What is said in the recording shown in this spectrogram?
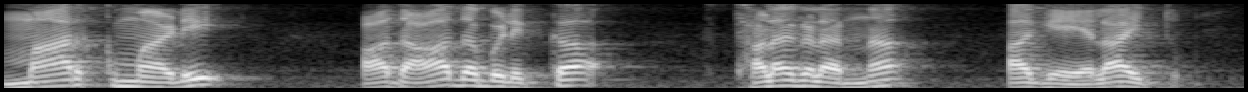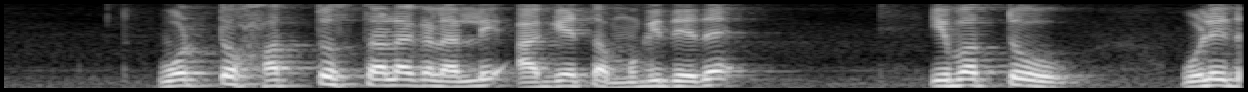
ಮಾರ್ಕ್ ಮಾಡಿ, ಅದಾದ ಬಳಿಕ ಸ್ಥಳಗಳನ್ನು ಅಗೆಯಲಾಯಿತು. ಒಟ್ಟು ಹತ್ತು ಸ್ಥಳಗಳಲ್ಲಿ ಅಗೆತ ಮುಗಿದಿದೆ. ಇವತ್ತು ಉಳಿದ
